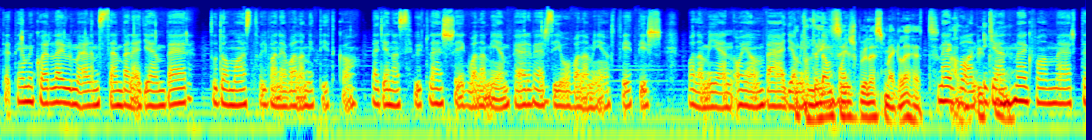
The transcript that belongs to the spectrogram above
Tehát én, amikor leül mellem szemben egy ember, tudom azt, hogy van-e valami titka. Legyen az hűtlenség, valamilyen perverzió, valamilyen fétis, valamilyen olyan vágy, Tehát amit a tudom, hogy... ezt meg lehet Megvan, igen, megvan, mert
